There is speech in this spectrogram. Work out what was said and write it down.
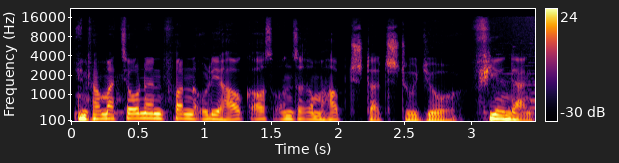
Informationen von Uli Haug aus unserem Hauptstadtstudio. Vielen Dank.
